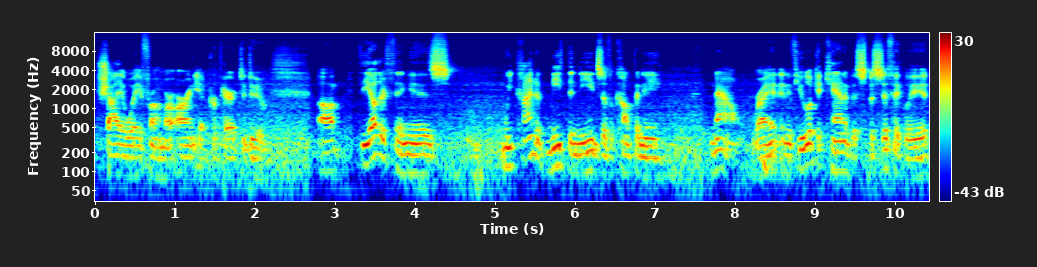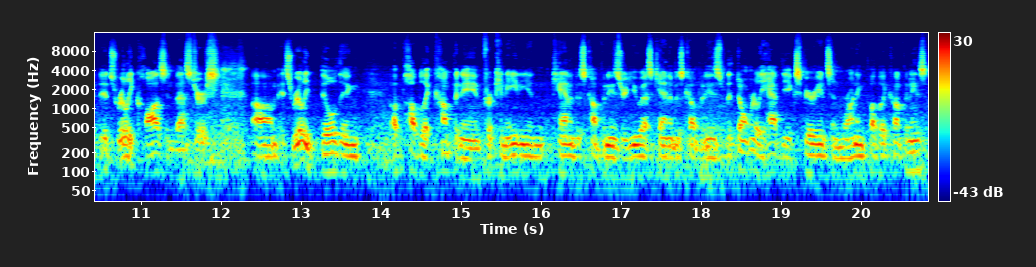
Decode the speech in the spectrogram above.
shy away from or aren't yet prepared to do. Um, the other thing is we kind of meet the needs of a company now, right? And if you look at cannabis specifically, it, it's really cause investors. Um, it's really building a public company. And for Canadian cannabis companies or U.S. cannabis companies that don't really have the experience in running public companies,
